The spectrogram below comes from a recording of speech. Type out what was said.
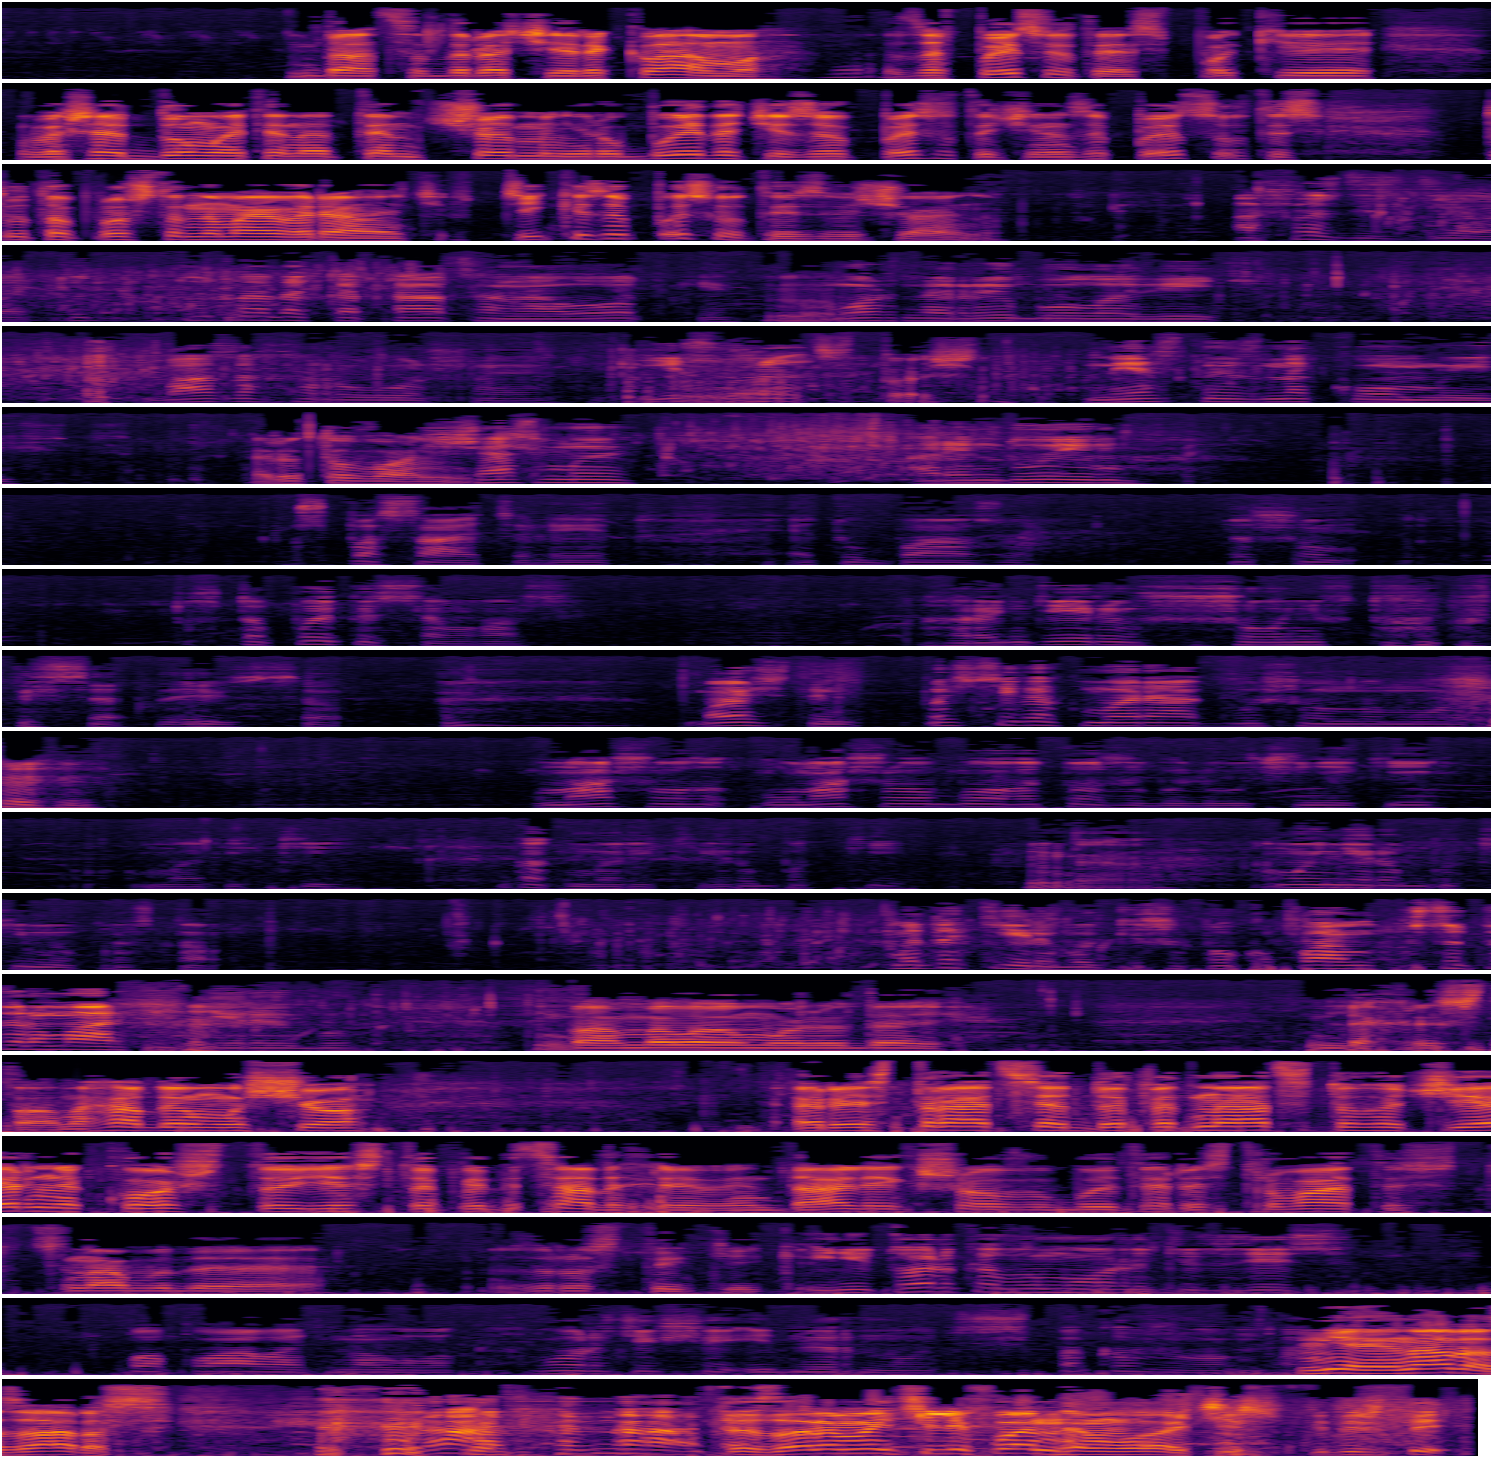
Да, це, до речі, реклама. Записуйтесь, поки ви ще думаєте над тим, що мені робити, чи записувати, чи не записуватись. Тут просто немає варіантів. Тільки записуйтесь, звичайно. А что здесь делать? Тут, тут надо кататься на лодке, Ну. можно рыбу ловить. База хорошая. Есть Да, уже це точно. местные знакомые. Рятувальники. Сейчас мы арендуем спасателей эту, эту базу. То що втопитися в вас. Гарантируем, що ви не втопитеся, да і все. Бачите, почти как моряк вышел на море. У нашего, у нашего бога тоже были ученики, моряки. Ну как моряки, рыбаки. Да. А мы не рыбаки, мы просто... Мы такие рыбаки, что покупаем в супермаркете рыбу. Да, ми ловимо людей для Христа. Нагадуємо, що реєстрація до 15 червня коштує 150 гривень. Далі, якщо ви будете реєструватись, то ціна буде зрости тільки. И не только вы можете здесь поплавать на лодках, можете еще и нырнуть. Покажу вам. Ні, не треба зараз. Надо, надо. Ти зараз мій телефон не мочиш, підожди.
